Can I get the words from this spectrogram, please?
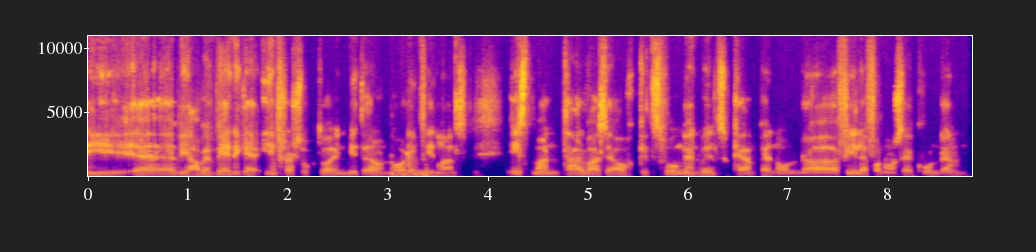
die, äh, wir haben weniger Infrastruktur in Mitte und Norden Finnlands, ist man teilweise auch gezwungen, will zu campen. Und äh, viele von unseren Kunden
